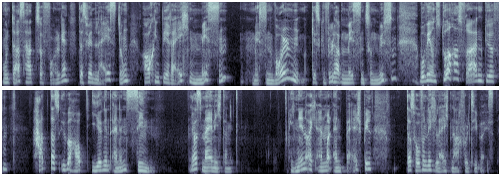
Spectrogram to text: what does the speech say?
Und das hat zur Folge, dass wir Leistung auch in Bereichen messen, messen wollen, das Gefühl haben, messen zu müssen, wo wir uns durchaus fragen dürfen, hat das überhaupt irgendeinen Sinn? Was meine ich damit? Ich nenne euch einmal ein Beispiel, das hoffentlich leicht nachvollziehbar ist.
